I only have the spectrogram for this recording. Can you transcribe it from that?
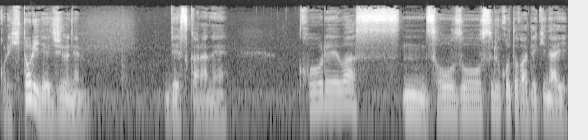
これ1人で10年ですからね。これは、うん、想像することができない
